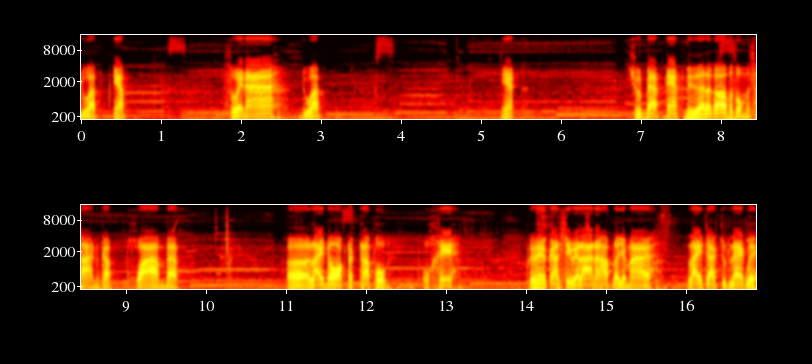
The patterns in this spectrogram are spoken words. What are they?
ดูครับเนี่ยครับสวยนะ ดูครับ เนี่ย ชุดแบบแนบเนื้อแล้วก็ผสมผสานกับความแบบ เอ่อลายดอกนะครับผม โอเค เพื่อไม่ให้การเสียเวลานะครับ เราจะมาไล่จากจุดแรกเลย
